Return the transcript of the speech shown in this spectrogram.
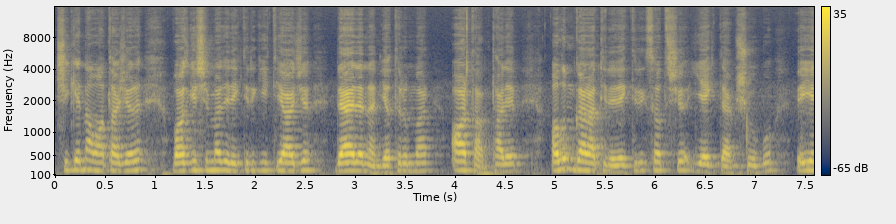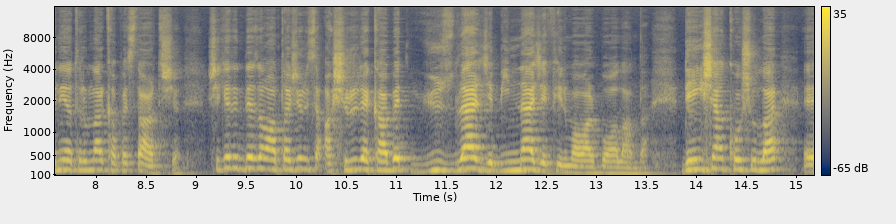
Şirketin avantajları vazgeçilmez elektrik ihtiyacı, değerlenen yatırımlar, artan talep, alım garantili elektrik satışı, yektem şu bu ve yeni yatırımlar kapasite artışı. Şirketin dezavantajları ise aşırı rekabet, yüzlerce binlerce firma var bu alanda. Değişen koşullar, e,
